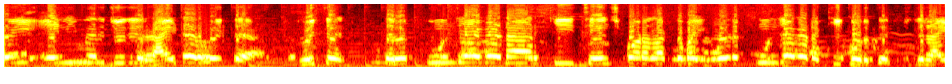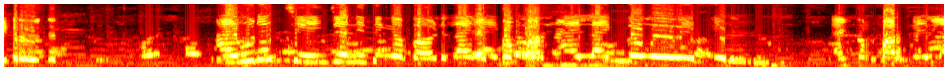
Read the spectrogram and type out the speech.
ওই এনিমের যদি রাইটার হইতে হইতে তাহলে কোন জায়গাটা আর কি চেঞ্জ করা লাগতো ভাই ওটা কোন জায়গাটা কি করতে যদি রাইটার হইতে? I wouldn't change anything about it. I like, the, I like the way it is. একদম পারফেক্টলি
